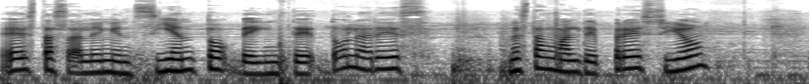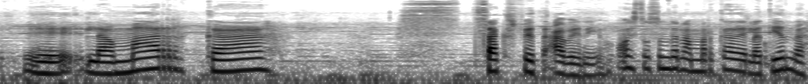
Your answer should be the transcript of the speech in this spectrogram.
Estas salen en 120 dólares. No están mal de precio. Eh, la marca Saks Fifth Avenue. Oh, estos son de la marca de la tienda.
